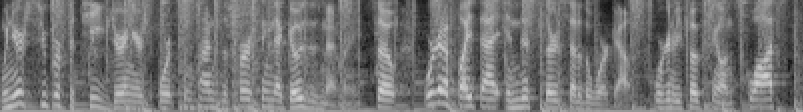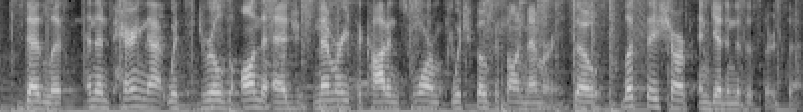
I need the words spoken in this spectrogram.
When you're super fatigued during your sport, sometimes the first thing that goes is memory. So we're gonna fight that in this third set of the workout. We're gonna be focusing on squats, deadlifts, and then pairing that with drills on the edge, memory, saccade, and swarm, which focus on memory. So let's stay sharp and get into this third set.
